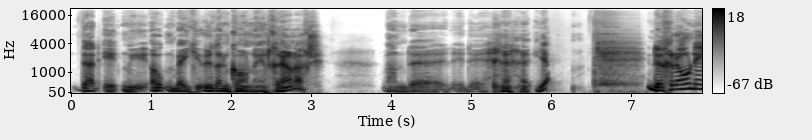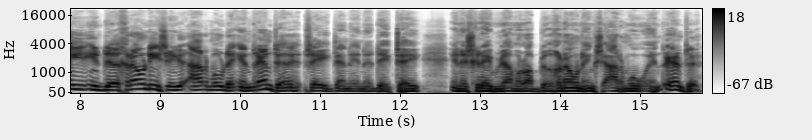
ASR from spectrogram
dat ik me ook een beetje uren kon in het Granachts. Want eh, de, de- ja. De, Groni de chronische armoede in Drenthe, zei ik dan in het dicté. En dan schreef ik allemaal op de Groningse armoede in Drenthe.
